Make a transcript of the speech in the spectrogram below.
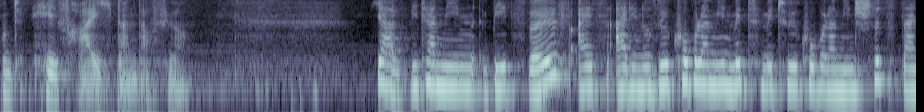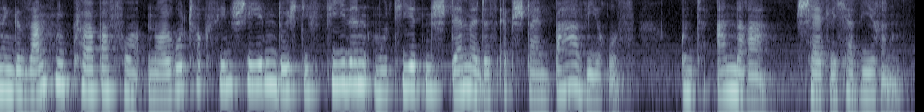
und hilfreich dann dafür. Ja, Vitamin B12 als Adenosylcobalamin mit Methylcobalamin schützt deinen gesamten Körper vor Neurotoxinschäden durch die vielen mutierten Stämme des Epstein-Barr-Virus und anderer schädlicher Viren.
